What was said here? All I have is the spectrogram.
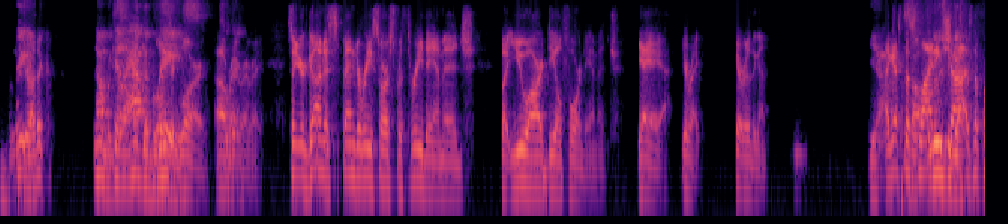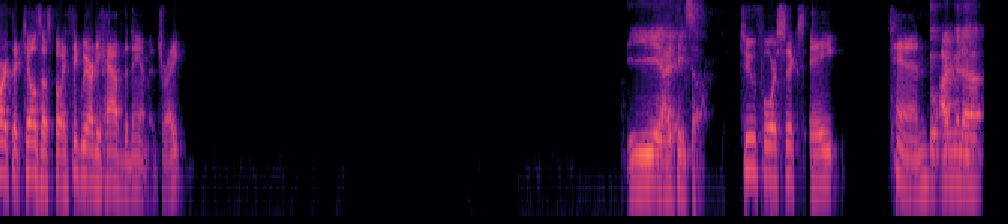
Blade. your other No, because I have the blade. Glory. Oh, So right, right, right. So your gun is spend a resource for three damage, but you are deal four damage. Yeah, yeah, yeah. You're right. Get rid of the gun. Yeah. I guess the so sliding lose the shot is the part that kills us, but I think we already have the damage, right? Yeah, I think so. Two, four, six, eight, ten. I'm gonna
